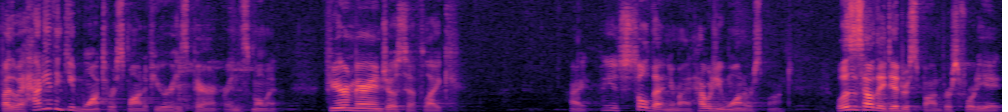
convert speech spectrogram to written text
By the way, how do you think you'd want to respond if you were his parent in this moment? If you're in Mary and Joseph, like, all right, you just hold that in your mind. How would you want to respond? Well, this is how they did respond, verse 48.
